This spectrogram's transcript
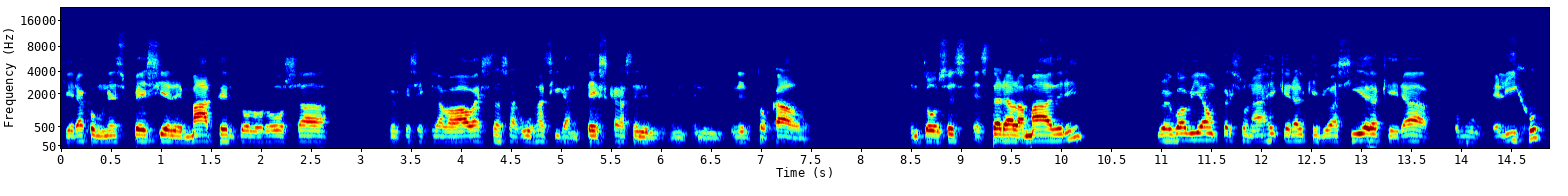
que era como una especie de máter dolorosa que se clavaba estas agujas gigantescas en el, en, el, en el tocado. Entonces, esta era la madre. Luego había un personaje que era el que yo hacía, que era como el hijo,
